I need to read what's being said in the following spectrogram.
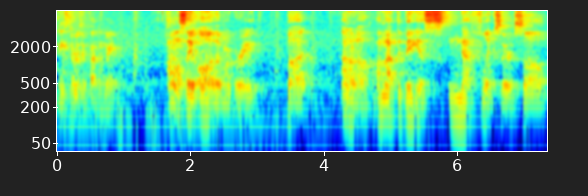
These stories are fucking great. I won't say all of them are great, but I don't know. I'm not the biggest Netflixer, so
